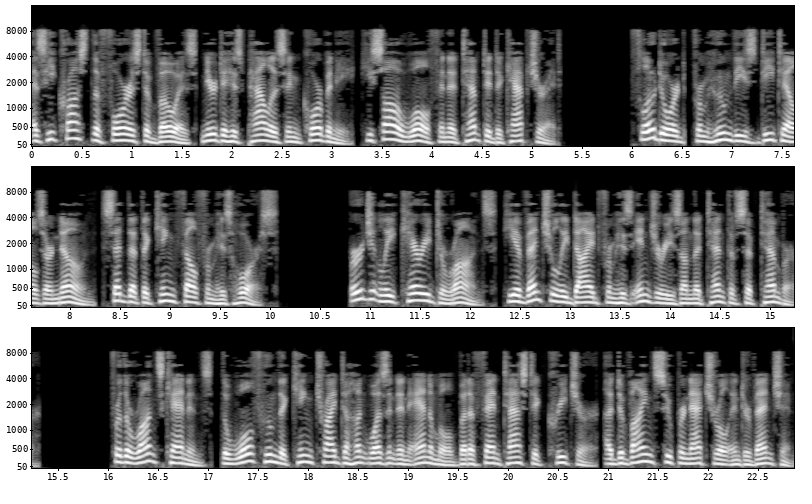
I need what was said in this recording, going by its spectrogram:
As he crossed the forest of Vouas near to his palace in Corbeny, he saw a wolf and attempted to capture it. Flodoard, from whom these details are known, said that the king fell from his horse. Urgently carried to Reims, he eventually died from his injuries on 10 September. For the Reims canons, the wolf whom the king tried to hunt wasn't an animal but a fantastic creature, a divine supernatural intervention.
